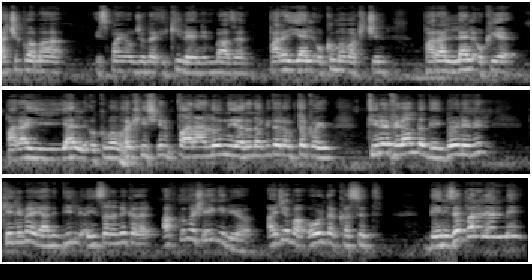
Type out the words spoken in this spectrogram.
açıklama İspanyolca'da iki L'nin bazen paralel okumamak için paralel okuya paralel okumamak için paralın yanına bir de nokta koyup tire filan da değil. Böyle bir kelime yani dil insana ne kadar aklıma şey geliyor. Acaba orada kasıt denize paralel mi?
